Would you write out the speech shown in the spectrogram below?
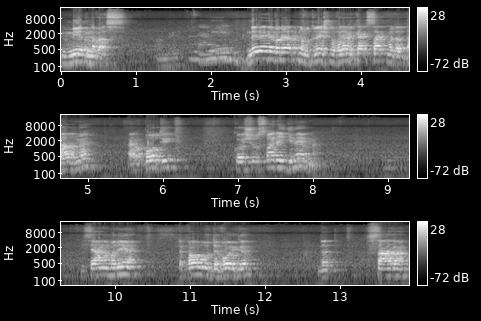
мир на вас. Амин. Не ли е невероятно в днешно време как сакаме да дадме работи кои ще освари и ги немме. И сега на Мария, такава девойка, да, Сара,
